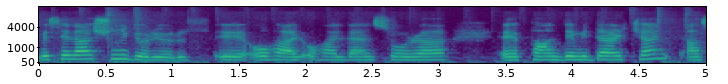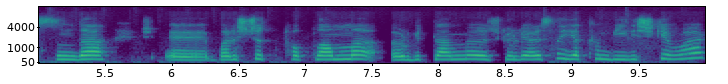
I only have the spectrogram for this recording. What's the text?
mesela şunu görüyoruz e, o hal o halden sonra e, pandemi derken aslında e, barışçı toplanma, örgütlenme özgürlüğü arasında yakın bir ilişki var.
